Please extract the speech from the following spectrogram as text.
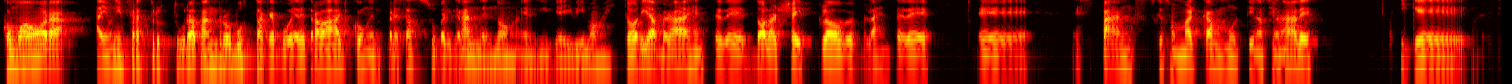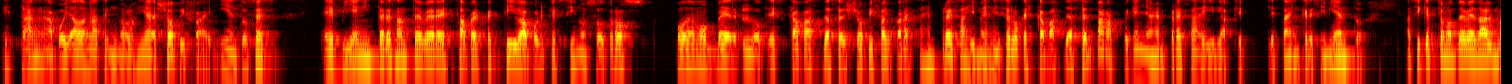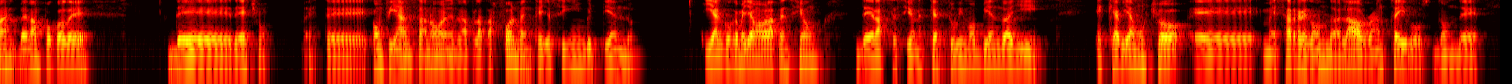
Como ahora hay una infraestructura tan robusta que puede trabajar con empresas súper grandes, ¿no? Y ahí vimos historias, ¿verdad? De gente de Dollar Shave Club, la gente de eh, Spanx, que son marcas multinacionales y que están apoyados en la tecnología de Shopify. Y entonces es bien interesante ver esta perspectiva porque si nosotros podemos ver lo que es capaz de hacer Shopify para estas empresas, imagínense lo que es capaz de hacer para pequeñas empresas y las que, están en crecimiento. Así que esto nos debe dar más, ¿verdad? Un poco de, de, hecho, este, confianza, ¿no? En la plataforma en que ellos siguen invirtiendo. Y algo que me llamaba la atención de las sesiones que estuvimos viendo allí es que había mucho eh, mesa redonda, ¿verdad? Round tables, donde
